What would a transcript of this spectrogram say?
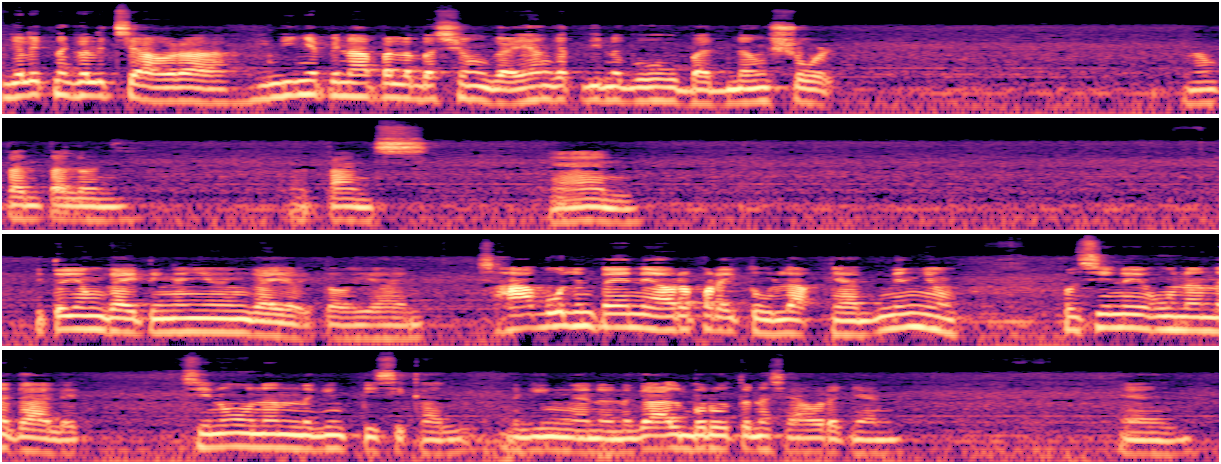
galit na galit si Aura. Hindi niya pinapalabas yung guy hanggat di naguhubad ng short. Ng pantalon. Or pants. Yan. Ito yung guy. Tingnan nyo yung guy. O, ito. Yan. Habulin pa yan ni Aura para itulak. Yan. Tingnan nyo. Kung sino yung unang nagalit. Sino unang naging physical. Naging ano. Nag-aalboruto na si Aura dyan. Yan.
